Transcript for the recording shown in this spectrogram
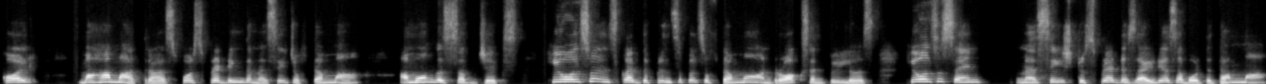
called Mahamatras for spreading the message of Dhamma among his subjects. He also inscribed the principles of Dhamma on rocks and pillars. He also sent message to spread his ideas about the Dhamma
